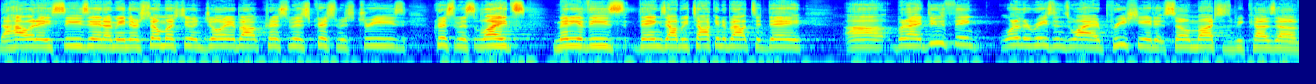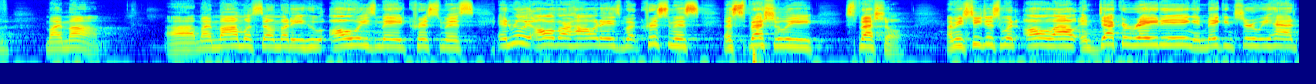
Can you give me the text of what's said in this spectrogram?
the holiday season. I mean, there's so much to enjoy about Christmas Christmas trees, Christmas lights, many of these things I'll be talking about today. Uh, but I do think one of the reasons why I appreciate it so much is because of my mom. Uh, my mom was somebody who always made Christmas, and really all of our holidays, but Christmas especially special. I mean, she just went all out in decorating and making sure we had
